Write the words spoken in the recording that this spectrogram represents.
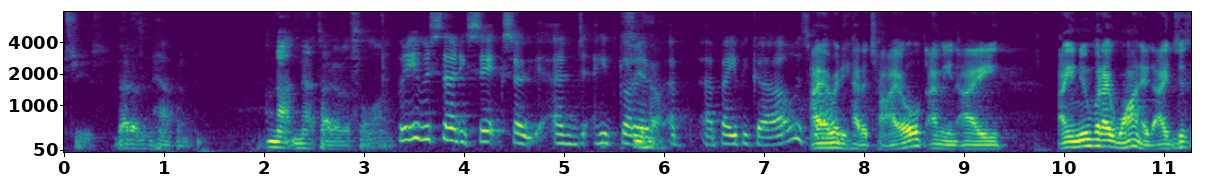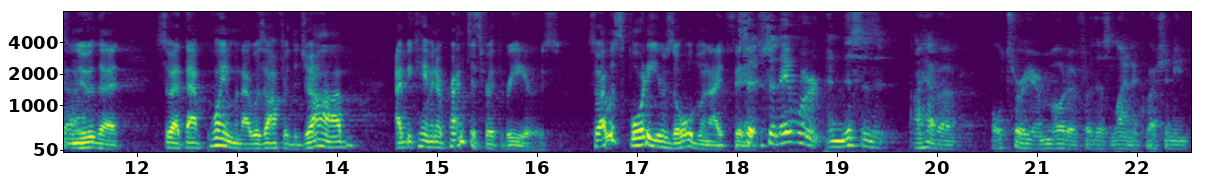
Jeez, that doesn't happen. Not in that type of a salon. But he was 36, so and he'd got Yeah. a, a, a baby girl as well. I already had a child. I mean, I, I knew what I wanted. I just Okay. knew that. So at that point, when I was offered the job, I became an apprentice for three years. So I was 40 years old when I So, finished. so they weren't, and this is, I have a ulterior motive for this line of questioning.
